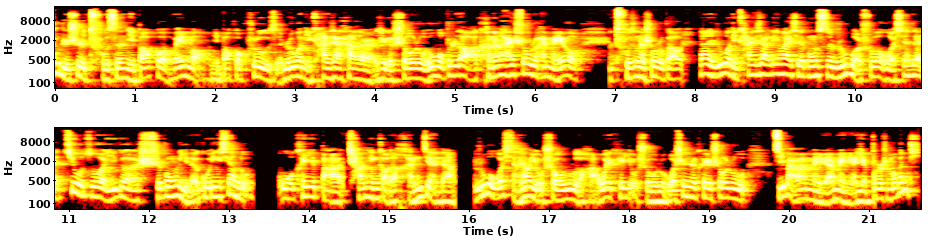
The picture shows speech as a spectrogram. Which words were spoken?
不只是图森，你包括 Waymo，你包括 Cruise，如果你看一下它的这个收入，我不知道啊，可能还收入还没有图森的收入高。但如果你看一下另外一些公司，如果说我现在就做一个十公里的固定线路，我可以把场景搞得很简单。如果我想要有收入的话，我也可以有收入，我甚至可以收入几百万美元每年，也不是什么问题。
